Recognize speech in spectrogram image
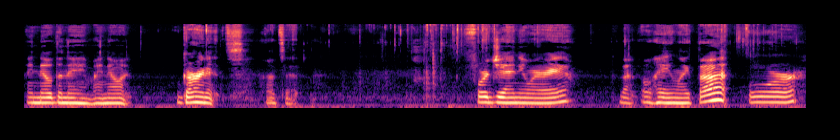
I know the name. I know it. Garnets. That's it. For January that will hang like that or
